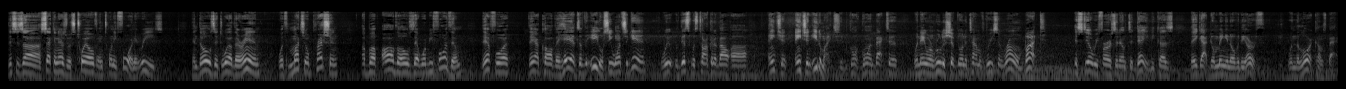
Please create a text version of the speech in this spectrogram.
This is uh, 2nd Ezra 12 and 24, and it reads, And those that dwell therein with much oppression above all those that were before them, Therefore, they are called the heads of the eagle. See, once again, we, this was talking about uh, ancient ancient Edomites, going back to when they were in rulership during the time of Greece and Rome. But it still refers to them today because they got dominion over the earth when the Lord comes back.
